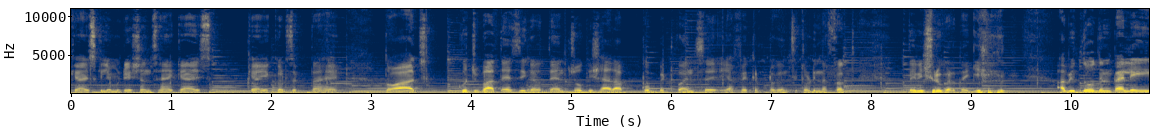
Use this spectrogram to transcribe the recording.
क्या इसकी लिमिटेशंस हैं, क्या इस, क्या ये कर सकता है? तो आज कुछ बातें ऐसी करते हैं जो कि शायद आपको बिटकॉइन से या फिर क्रिप्टो करेंसी थोड़ी नफरत देनी शुरू कर देगी। अभी दो दिन पहले ही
